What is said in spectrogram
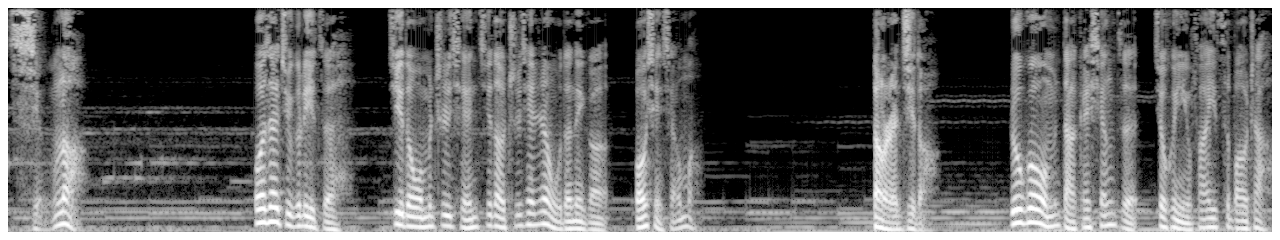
行了。我再举个例子，记得我们之前接到支线任务的那个保险箱吗？当然记得，如果我们打开箱子就会引发一次爆炸，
